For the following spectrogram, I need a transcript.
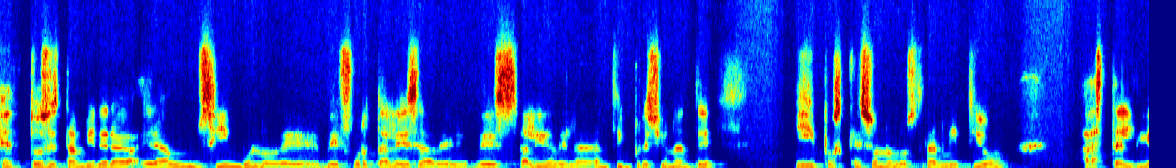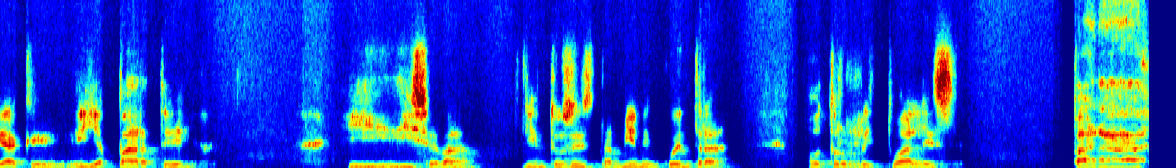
entonces también era, era un símbolo de, fortaleza, de, de, salir adelante impresionante y pues que eso nos los transmitió hasta el día que ella parte y, se va. Y entonces también encuentra otros rituales para,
